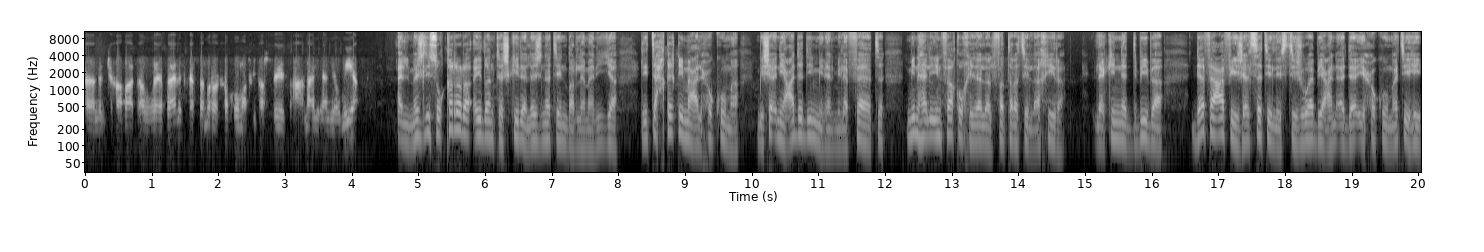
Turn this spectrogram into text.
آه، الانتخابات أو غير ذلك. تستمر الحكومة في تصريف أعمالها اليومية. المجلس قرر أيضا تشكيل لجنة برلمانية للتحقيق مع الحكومة بشأن عدد من الملفات منها الإنفاق خلال الفترة الأخيرة. لكن الدبيبه دافع في جلسة الاستجواب عن أداء حكومته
